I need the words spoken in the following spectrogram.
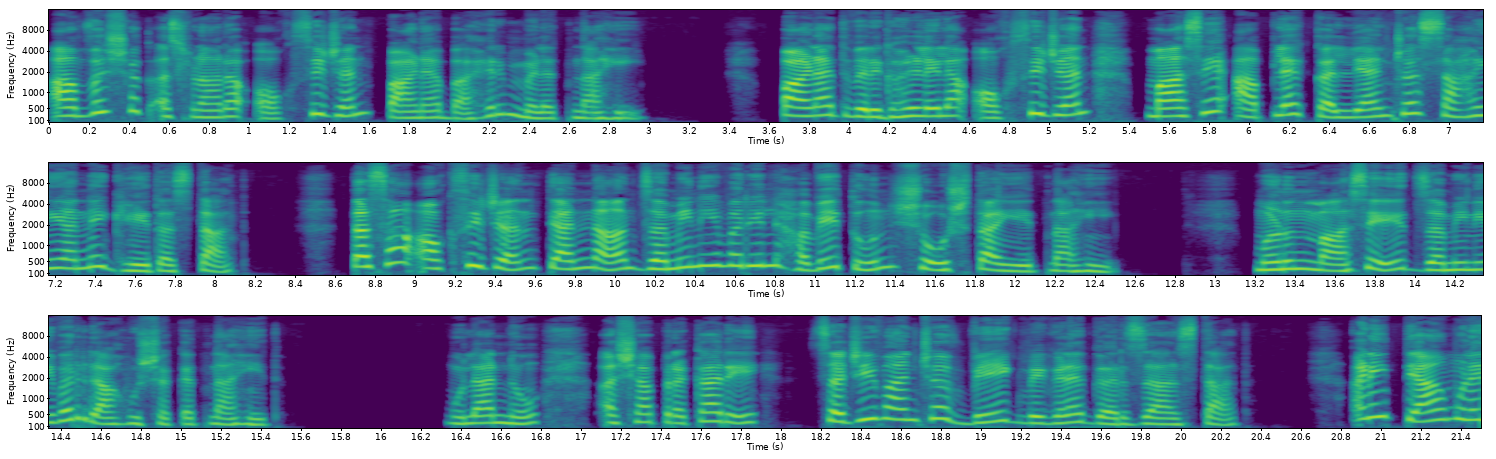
आवश्यक असणारा ऑक्सिजन पाण्याबाहेर मिळत नाही. पाण्यात विरघळलेला ऑक्सिजन मासे आपल्या कल्याणच्या सहाय्याने घेत असतात. तसा ऑक्सिजन त्यांना जमिनीवरील हवेतून शोषता येत नाही. म्हणून मासे जमिनीवर राहू शकत नाहीत. मुलांनो अशा प्रकारे सजीवांच्या वेगवेगळ्या गरजा असतात आणि त्यामुळे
